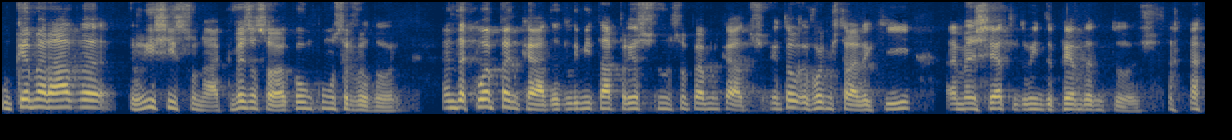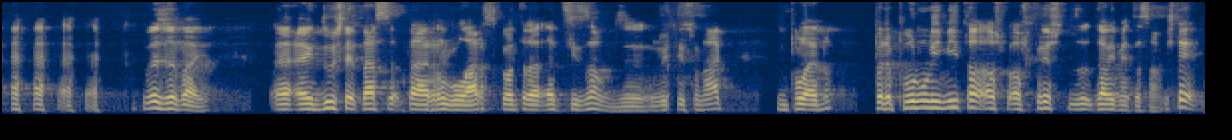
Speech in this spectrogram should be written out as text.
o camarada Rishi Sunak, veja só, é com um conservador, anda com a pancada de limitar preços nos supermercados. Então eu vou mostrar aqui a manchete do Independent de hoje. Veja bem, a, a indústria está, está a rebelar-se contra a decisão de Rishi Sunak, um plano, para pôr um limite aos, aos preços da alimentação. Isto é,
